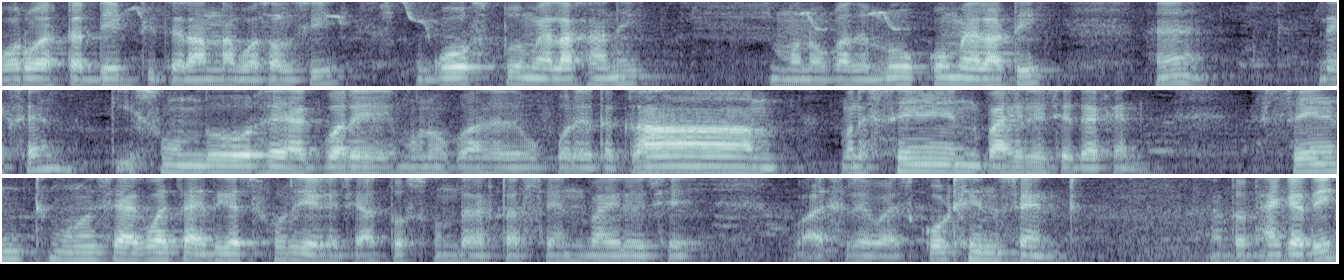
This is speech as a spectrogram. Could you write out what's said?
বড় একটা ডেকচিতে রান্না বসালছি। গোস্ত মেলাখানি মনে করেন লোকও মেলাটি হ্যাঁ দেখছেন? কি সুন্দর হয়ে একবারে মনে করেন উপরে একটা গ্রান মানে সেন্ট বাইরে হয়েছে, দেখেন। সেন্ট মনে হচ্ছে একবার চারিদিকে ছড়িয়ে গেছে, এত সুন্দর একটা সেন্ট বাইরে হয়েছে। বাইশ রে বাইশ, কঠিন সেন্ট তো ঢেকে দিই।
